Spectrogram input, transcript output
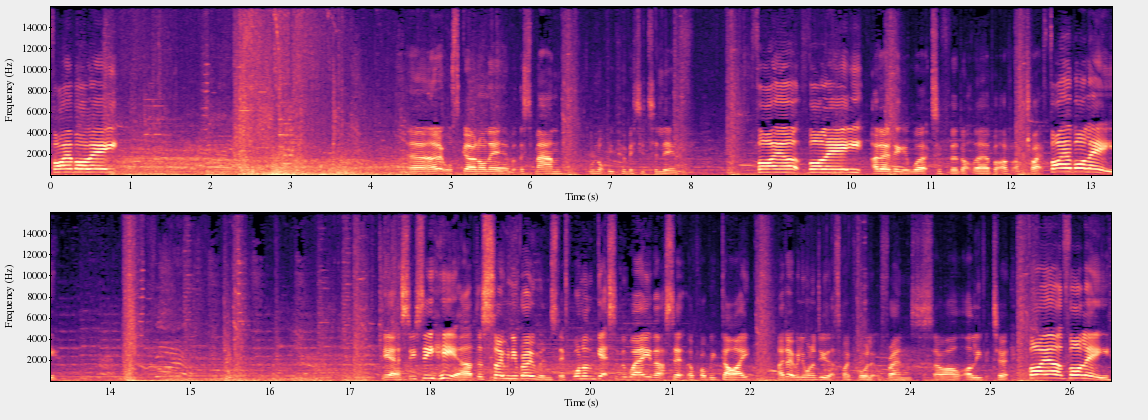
Fire volley. Uh, I don't know what's going on here, but this man will not be permitted to live. Fire volley. I don't think it works if they're not there, but I'll try it. Fire volley. Yeah, so you see here, there's so many Romans. If one of them gets in the way, that's it. They'll probably die. I don't really want to do that to my poor little friends, so I'll, I'll leave it to it. Fire volley.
